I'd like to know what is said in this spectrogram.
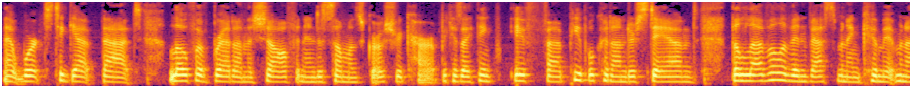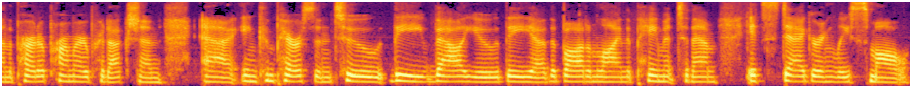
that worked to get that loaf of bread on the shelf and into someone's grocery cart. Because I think if uh, people could understand the level of investment and commitment on the part of primary production uh, in comparison to the value, the uh, the bottom line, the payment to them, it's staggeringly small.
